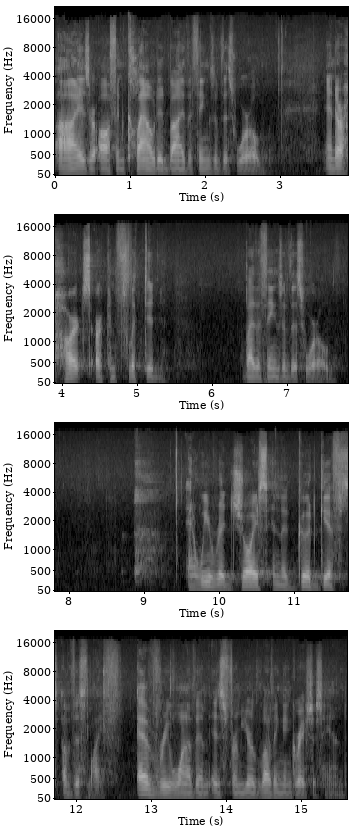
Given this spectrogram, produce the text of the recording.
eyes are often clouded by the things of this world, and our hearts are conflicted by the things of this world. And we rejoice in the good gifts of this life every one of them is from your loving and gracious hand.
